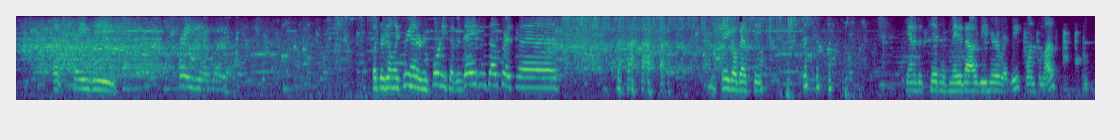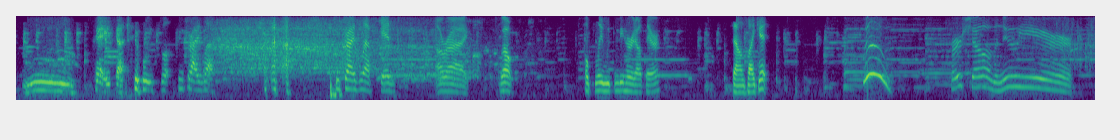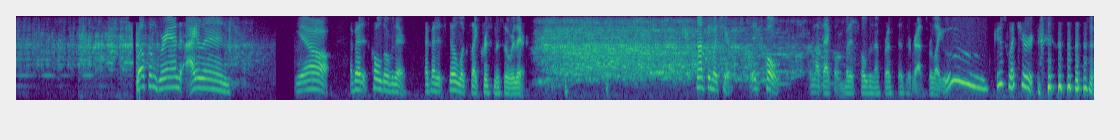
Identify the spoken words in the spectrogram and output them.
that's crazy. Crazy. But there's only 347 days until Christmas. there you go, bestie. Cannabis Kid has made a vow to be here at least once a month. Ooh. Okay, he's got two weeks, two tries left. Two tries left, kid. All right. Well, hopefully we can be heard out there. Sounds like it. Woo! First show of the new year. Welcome, Grand Island. Yeah. I bet it's cold over there. I bet it still looks like Christmas over there. Not so much here. It's cold. Well, not that cold, but it's cold enough for us desert rats. We're like, ooh, get a sweatshirt.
